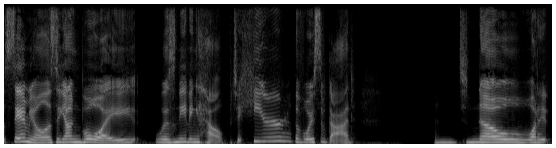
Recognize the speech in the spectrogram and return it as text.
Samuel, as a young boy, was needing help to hear the voice of God and to know what it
